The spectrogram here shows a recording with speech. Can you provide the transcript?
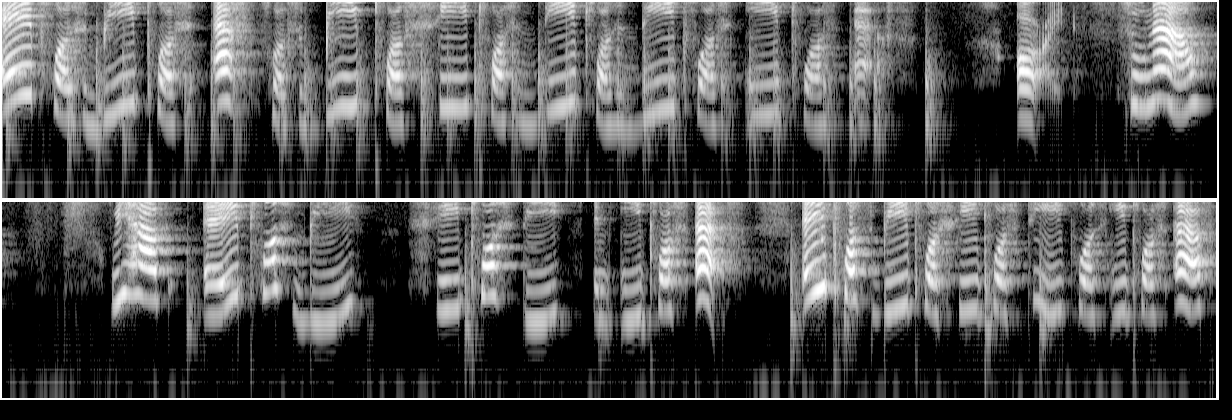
A plus B plus F plus B plus C plus D plus D plus E plus F. Alright, so now we have A plus B, C plus D, and E plus F. A plus B plus C plus D plus E plus F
